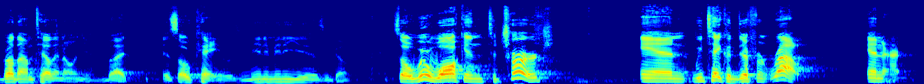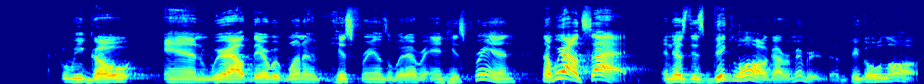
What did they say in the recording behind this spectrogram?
brother, I'm telling on you, but it's okay. It was many, many years ago. So we're walking to church, and we take a different route. And we go, and we're out there with one of his friends or whatever, and his friend, now we're outside, and there's this big log, I remember, a big old log.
